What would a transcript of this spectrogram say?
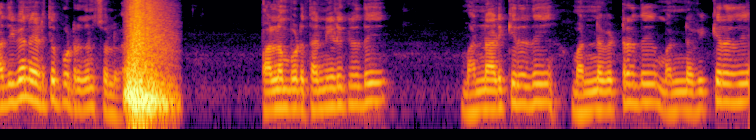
அதுவே நான் எடுத்து போட்டுருங்கன்னு சொல்லுவேன். பள்ளம் போட்டு தண்ணி எடுக்கிறது மண்ணை அடிக்கிறது மண்ணை வெட்டுறது மண்ணை விற்கிறது.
